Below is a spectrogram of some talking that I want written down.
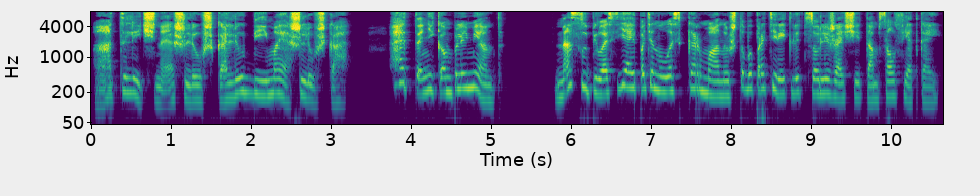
«Отличная шлюшка, любимая шлюшка!» «Это не комплимент!» Насупилась я и потянулась к карману, чтобы протереть лицо лежащей там салфеткой.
